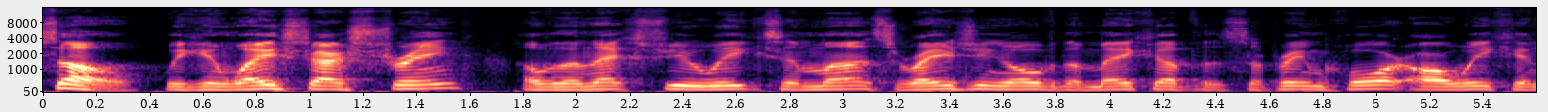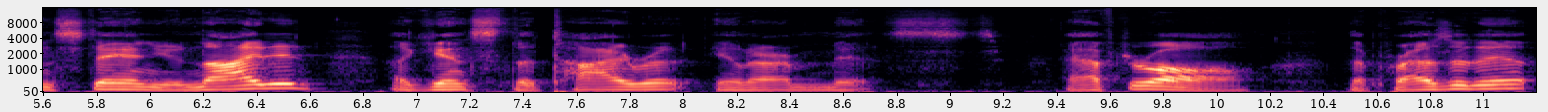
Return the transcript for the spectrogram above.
So, we can waste our strength over the next few weeks and months raging over the makeup of the Supreme Court, or we can stand united against the tyrant in our midst. After all, the President,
